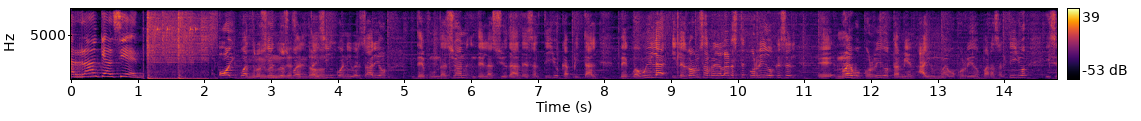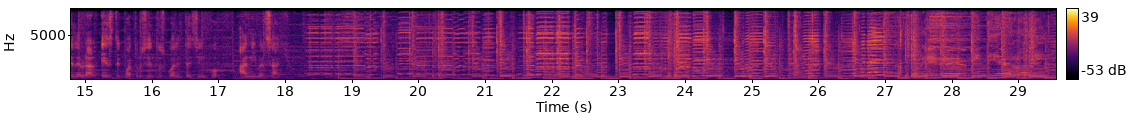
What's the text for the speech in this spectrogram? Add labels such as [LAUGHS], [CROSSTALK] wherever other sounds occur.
arranque al 100. Hoy 445 aniversario de fundación de la ciudad de Saltillo, capital de Coahuila. Y les vamos a regalar este corrido, que es el eh, nuevo corrido también. Hay un nuevo corrido para Saltillo y celebrar este 445 aniversario. alegre mi tierra linda,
